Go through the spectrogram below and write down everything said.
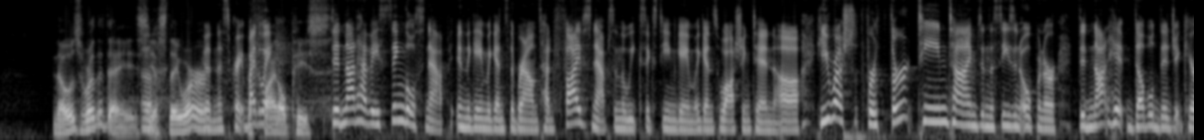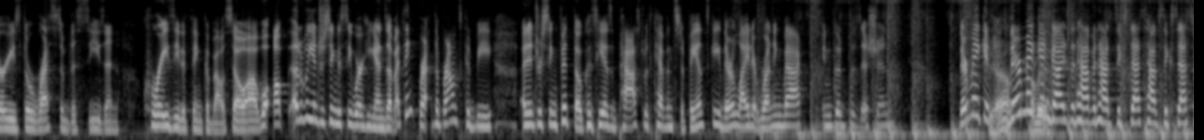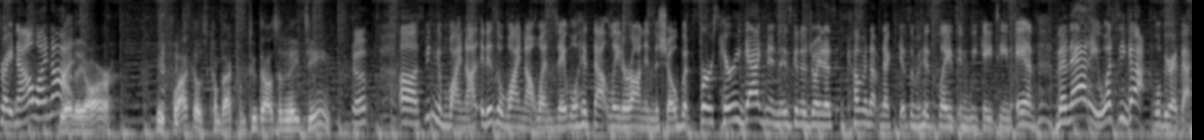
Those were the days. Ugh, yes, they were. Goodness great. By the way, final piece. Did not have a single snap in the game against the Browns. Had five snaps in the Week 16 game against Washington. Uh, he rushed for 13 times in the season opener. Did not hit double digit carries the rest of the season crazy to think about. So, uh, well, uh, it'll be interesting to see where he ends up. I think the Browns could be an interesting fit though, because he has a past with Kevin Stefanski. They're light at running back, in good position. They're making yeah, they're making I mean, guys that haven't had success have success right now. Why not? Yeah, they are. I mean, Flacco's come back from 2018. Yep. Uh, speaking of why not, it is a why not Wednesday. We'll hit that later on in the show. But first, Harry Gagnon is going to join us coming up next. To get some of his plays in Week 18 and the Natty. What's he got? We'll be right back.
